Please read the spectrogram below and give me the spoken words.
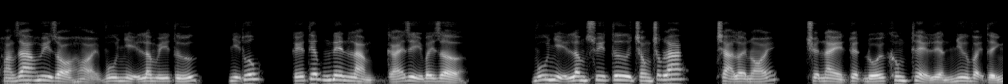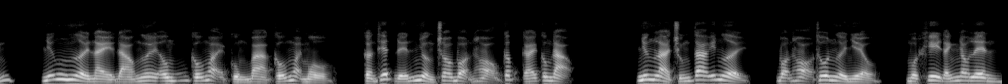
Hoàng Gia Huy dò hỏi Vu Nhị Lâm ý tứ, nhị thúc, kế tiếp nên làm cái gì bây giờ? Vu Nhị Lâm suy tư trong chốc lát, trả lời nói, chuyện này tuyệt đối không thể liền như vậy tính. Những người này đào ngươi ông cấu ngoại cùng bà cấu ngoại mồ, cần thiết đến nhường cho bọn họ cấp cái công đạo. Nhưng là chúng ta ít người, bọn họ thôn người nhiều, một khi đánh nhau lên,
